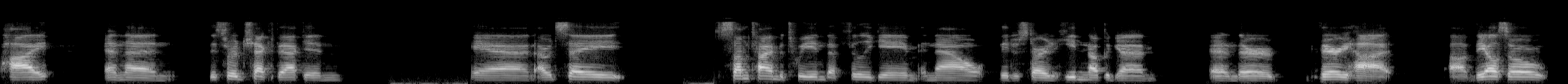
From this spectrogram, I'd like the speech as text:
high, and then they sort of checked back in, and I would say sometime between that Philly game and now they just started heating up again, and they're very hot. Uh, they also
